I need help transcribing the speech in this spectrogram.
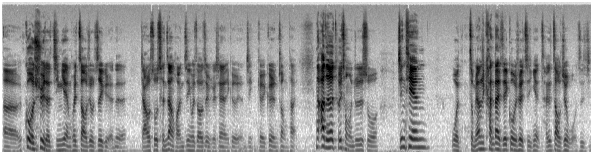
呃，过去的经验会造就这个人的，假如说成长环境会造就这个现在一个人境个个人状态。那阿德勒推崇的就是说，今天我怎么样去看待这些过去的经验，才是造就我自己。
